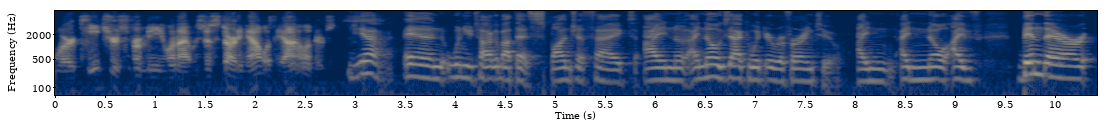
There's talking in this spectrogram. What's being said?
were teachers for me when I was just starting out with the Islanders. Yeah, and when you talk about that sponge effect, I know I know exactly what you're referring to. I I know I've been there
